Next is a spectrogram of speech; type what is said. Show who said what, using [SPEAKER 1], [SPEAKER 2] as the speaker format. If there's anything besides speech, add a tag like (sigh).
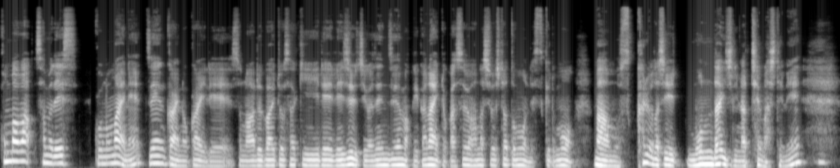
[SPEAKER 1] こんばんは、サムです。この前ね、前回の回で、そのアルバイト先でレジ打ちが全然うまくいかないとか、そういう話をしたと思うんですけども、まあもうすっかり私、問題児になっちゃいましてね。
